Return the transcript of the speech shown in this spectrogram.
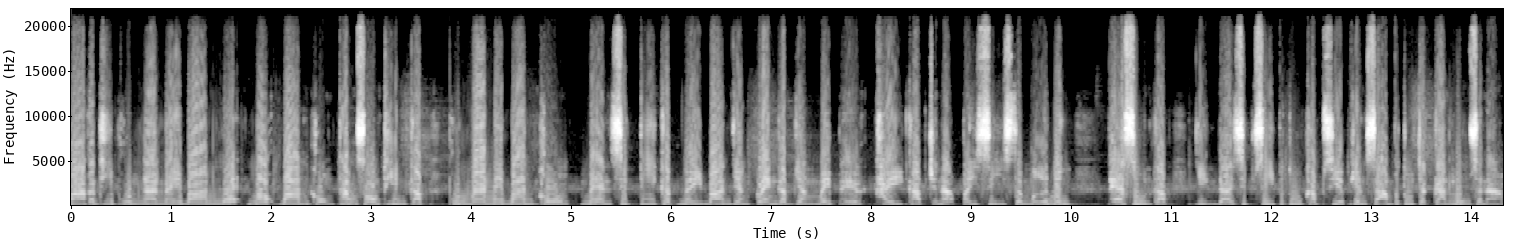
มากันที่ผลงานในบ้านและนอกบ้านของทั้ง 2 ทีมครับ ผลงานในบ้านของแมนซิตี้ครับในบ้านยังแกล่งครับยังไม่แพ้ใครครับ ชนะไป 4 เสมอ 1 แพ้0ครับยิงได้ 14 ประตูครับเสียเพียง 3 ประตูจากการลงสนาม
